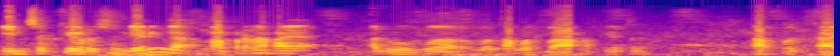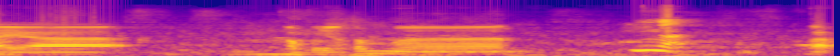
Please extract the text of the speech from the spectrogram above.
insecure sendiri nggak nggak pernah kayak aduh gua gua takut banget gitu. Takut kayak nggak punya teman enggak nggak.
